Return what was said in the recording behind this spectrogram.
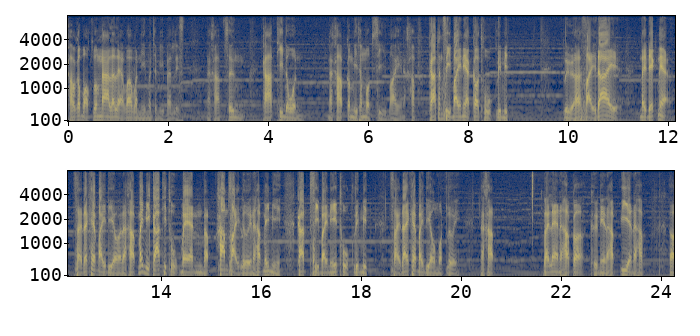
เขาก็บอกล่วงหน้าแล้วแหละว่าวันนี้มันจะมีแบนลิสต์นะครับ ซึ่งการ์ดที่โดนนะครับ ก็มีทั้งหมด 4 ใบนะครับ การ์ดทั้ง 4 ใบเนี่ยก็ถูกลิมิต เหลือใส่ได้ในเด็กเนี่ยใส่ได้แค่ใบเดียวนะครับ ไม่มีการ์ดที่ถูกแบนแบบห้ามใส่เลยนะครับ ไม่มีการ์ด4ใบนี้ถูกลิมิต ใส่ได้แค่ใบเดียวหมดเลย นะครับใบแรกนะครับก็คือเนี่ยนะครับเอียนะครับก็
